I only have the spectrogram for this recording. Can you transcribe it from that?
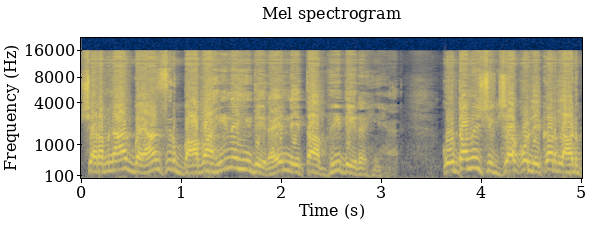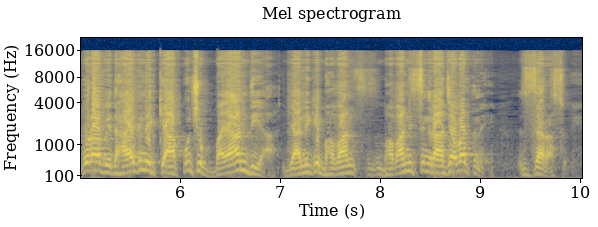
शर्मनाक बयान सिर्फ़ बाबा ही नहीं दे रहे नेता भी दे रहे हैं। कोटा में शिक्षा को लेकर लाडपुरा विधायक ने क्या कुछ बयान दिया? यानी कि भवान, भवानी सिंह राजावत ने। जरा सुनिए।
